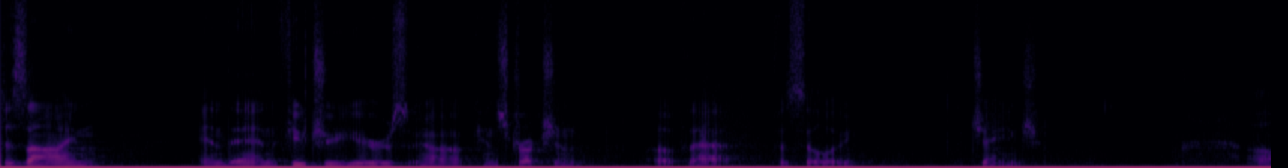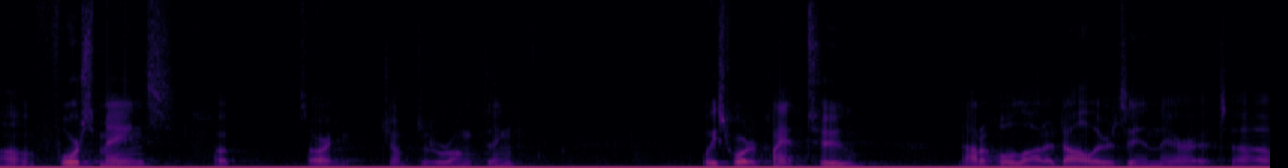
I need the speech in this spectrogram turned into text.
design and then future years uh, construction of that facility change. Um, force mains, oh, sorry, jumped to the wrong thing. Wastewater plant two, not a whole lot of dollars in there at uh,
